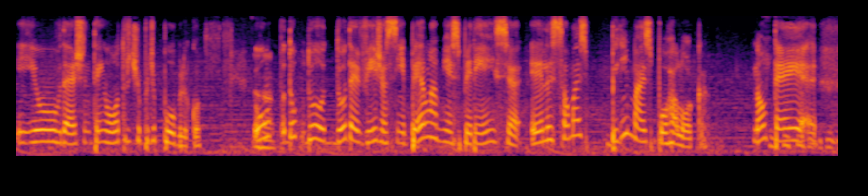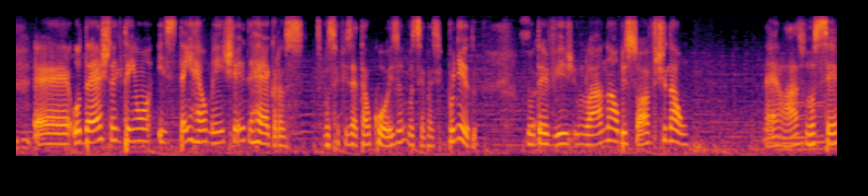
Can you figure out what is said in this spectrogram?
E o Destiny tem outro tipo de público. Uhum. O, do, do, do Division, assim, pela minha experiência, eles são mais bem mais porra louca. Não tem. é, é, o Destiny ele tem, um, tem realmente regras. Se você fizer tal coisa, você vai ser punido. Certo. No Division, lá na Ubisoft, não. Né? Lá, se você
